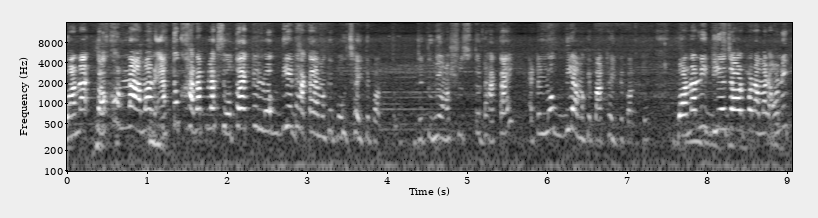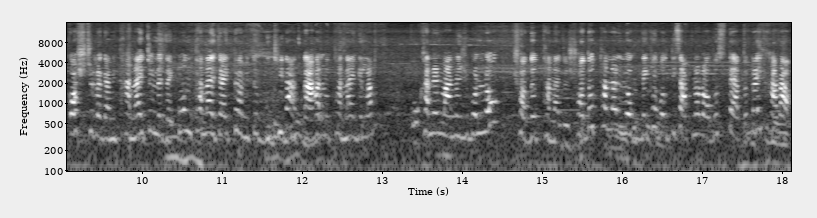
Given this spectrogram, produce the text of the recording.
বনা, তখন না আমার এত খারাপ লাগছে, ও তো একটা লোক দিয়ে ঢাকায় আমাকে পৌঁছাইতে পারতো, যে তুমি অসুস্থ ঢাকায়, একটা লোক দিয়ে আমাকে পাঠাইতে পারতো। বনানি দিয়ে যাওয়ার পর আমার অনেক কষ্ট লাগে, আমি থানায় চলে যাই। কোন থানায় যাইতে আমি তো বুঝি না কাহালু থানায় গেলাম। ওখানের মানুষ বলল, সদর থানায় যাও। সদর থানার লোক দেখে বলতেছে, আপনার অবস্থা এতটাই খারাপ।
